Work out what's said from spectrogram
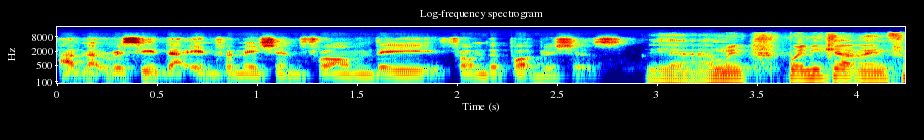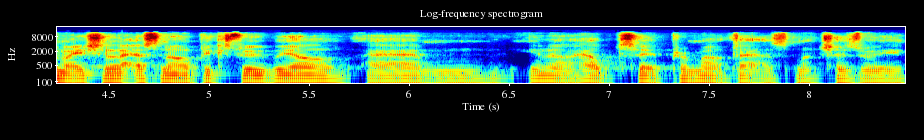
i've not received that information from the from the publishers. Yeah i mean when you get the information let us know because we will um, you know help to promote that as much as we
